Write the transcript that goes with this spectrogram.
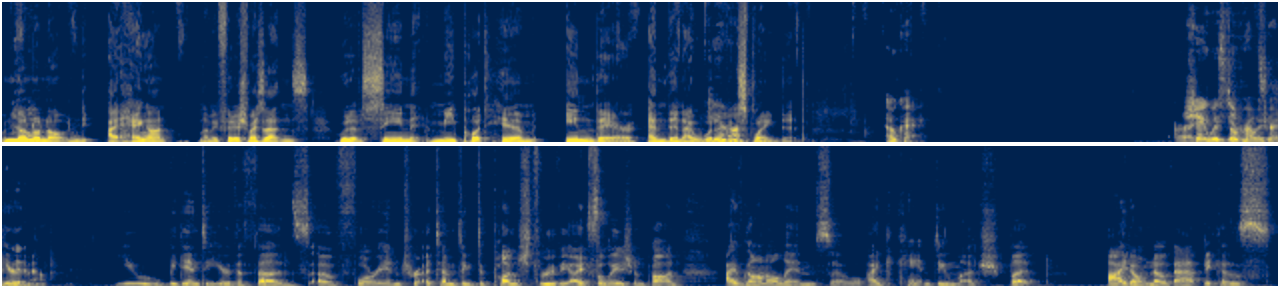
no, no, no. I hang on. Let me finish my sentence. Would have seen me put him in there, and then I would have explained it. Okay, All right, Shay you would still probably try to hear- get him out. You begin to hear the thuds of Florian tr- attempting to punch through the isolation pod. I've gone all in, so I can't do much, but I don't know that because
